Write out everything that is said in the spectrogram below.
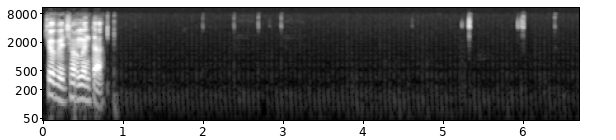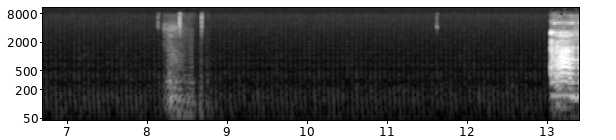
Deixa eu ver, deixa eu aumentar. Ah.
